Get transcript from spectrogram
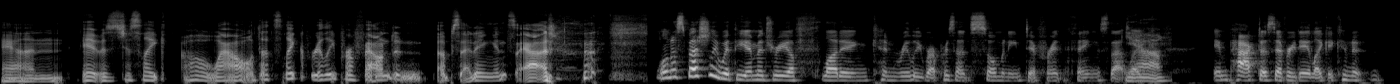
And it was just like, oh, wow, that's like really profound and upsetting and sad. well, and especially with the imagery of flooding, can really represent so many different things that like yeah. impact us every day. Like it can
